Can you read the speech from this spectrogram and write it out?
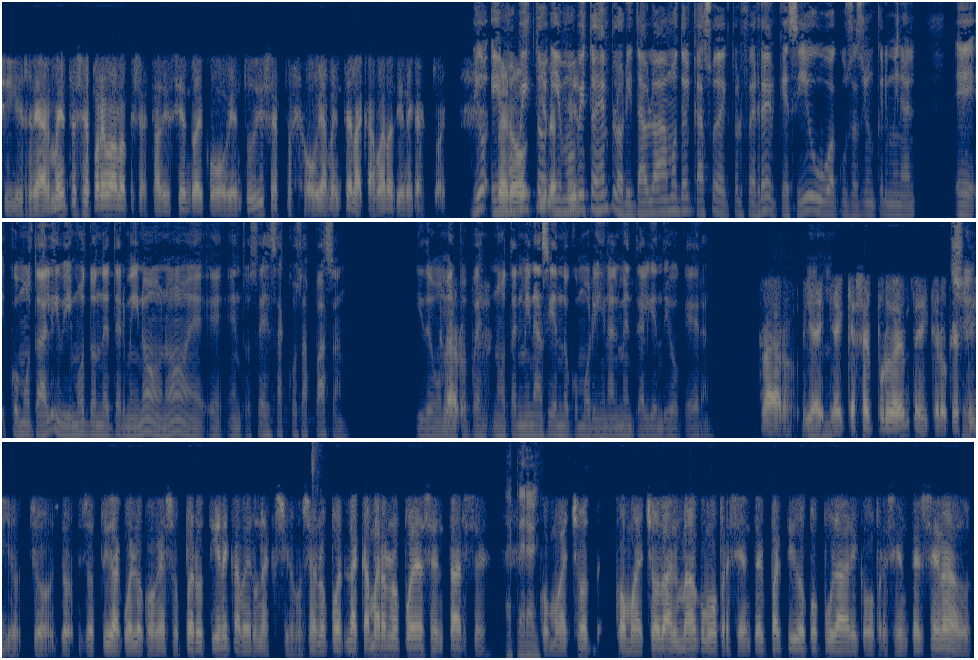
si realmente se prueba lo que se está diciendo ahí como bien tú dices pues obviamente la cámara tiene que actuar. Digo, y Pero, hemos visto, y la- y hemos visto ejemplos, ahorita hablábamos del caso de Héctor Ferrer, que sí hubo acusación criminal eh, como tal y vimos dónde terminó, ¿no? Eh, eh, entonces esas cosas pasan y de momento Claro. pues no terminan siendo como originalmente alguien dijo que eran. claro y, hay, y hay que ser prudentes y creo que sí, Sí. yo, yo yo yo estoy de acuerdo con eso pero tiene que haber una acción o sea no puede- la cámara no puede sentarse como ha hecho como ha hecho Dalmao como presidente del Partido Popular y como presidente del Senado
